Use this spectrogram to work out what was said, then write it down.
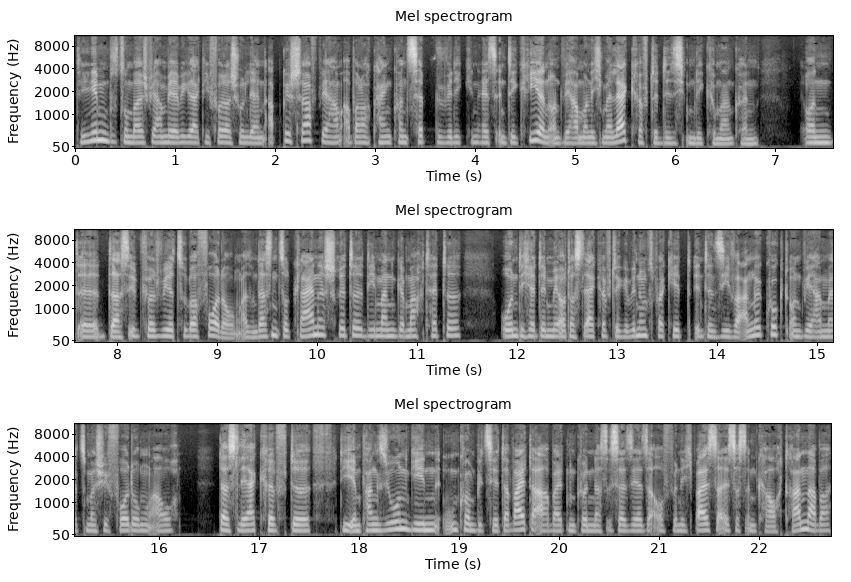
Themen. Zum Beispiel haben wir ja, wie gesagt, die Förderschullernen abgeschafft. Wir haben aber noch kein Konzept, wie wir die Kinder jetzt integrieren. Und wir haben auch nicht mehr Lehrkräfte, die sich um die kümmern können. Und äh, das führt wieder zu Überforderung. Also das sind so kleine Schritte, die man gemacht hätte. Und ich hätte mir auch das Lehrkräftegewinnungspaket intensiver angeguckt. Und wir haben ja zum Beispiel Forderungen auch, dass Lehrkräfte, die in Pension gehen, unkomplizierter weiterarbeiten können. Das ist ja sehr, sehr aufwendig. Ich weiß, da ist das im auch dran, aber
